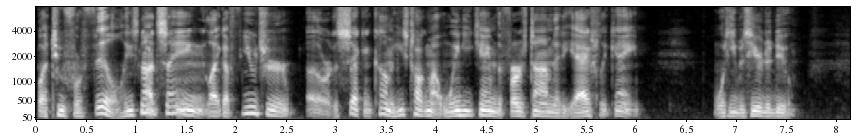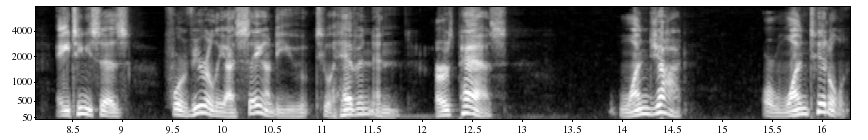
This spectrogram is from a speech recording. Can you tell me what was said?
but to fulfill. He's not saying like a future uh, or the second coming. He's talking about when he came the first time that he actually came, what he was here to do. 18, he says, For verily I say unto you, till heaven and earth pass, one jot or one tittle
